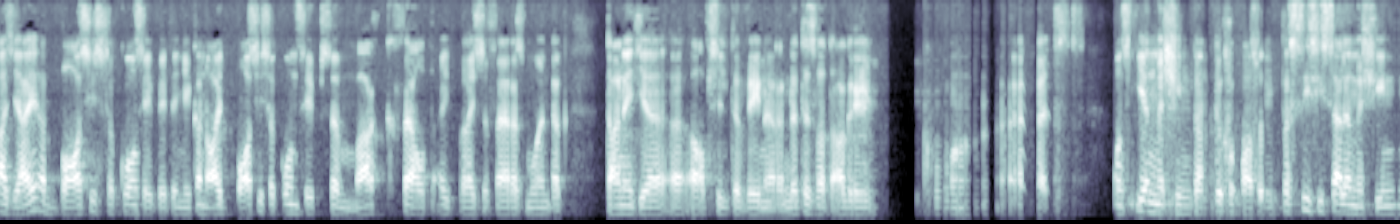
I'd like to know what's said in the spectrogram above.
as jy 'n basiese konsep het en jy kan daai basiese konsep se markveld uitbrei so ver as moontlik, dan het jy 'n absolute wenner en dit is wat Agri is. Ons een masjien kan toegepas word, die presies dieselfde masjien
